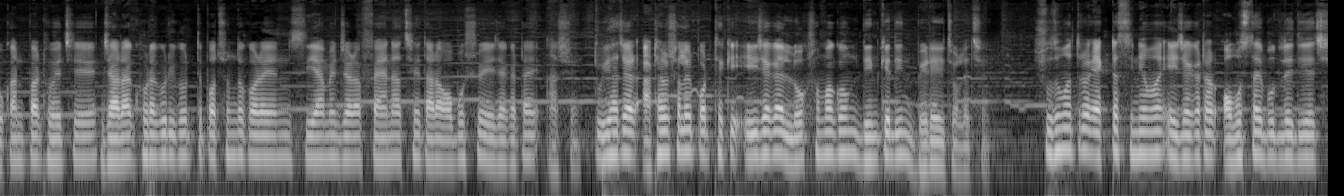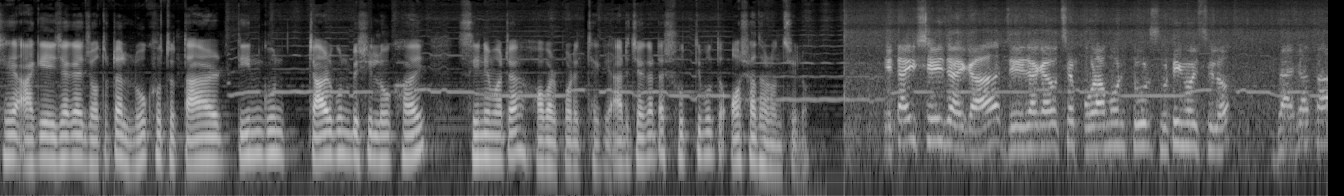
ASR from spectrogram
দোকানপাট হয়েছে, যারা ঘোরাঘুরি করতে পছন্দ করেন, সিয়ামের যারা ফ্যান আছে তারা অবশ্যই এই জায়গাটায় আসে। দুই হাজার আঠারো সালের পর থেকে এই জায়গায় লোক সমাগম দিনকে দিন বেড়েই চলেছে। শুধুমাত্র একটা সিনেমা এই জায়গাটার অবস্থায় বদলে দিয়েছে। আগে এই জায়গায় যতটা লোক হতো, তার তিন গুণ, চার গুণ বেশি লোক হয়। সিনেমাটা হবার পরের থেকে। আর জায়গাটা সত্যি বলতে অসাধারণ ছিল। এটাই সেই জায়গা, যে জায়গায় হচ্ছে পোড়ামন ট্যুর শুটিং হয়েছিল। জায়গাটা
